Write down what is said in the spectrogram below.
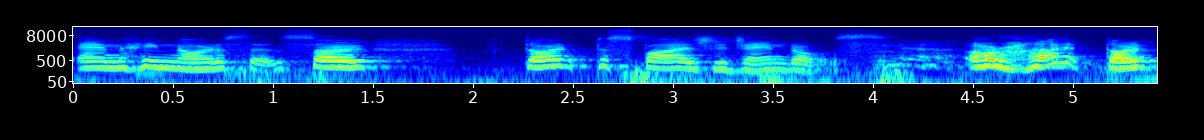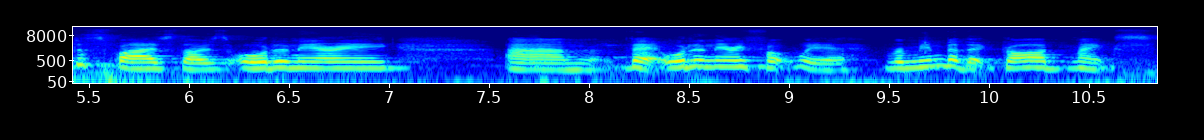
and He notices. So don't despise your jandals. All right? Don't despise those ordinary um, that ordinary footwear. Remember that God makes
